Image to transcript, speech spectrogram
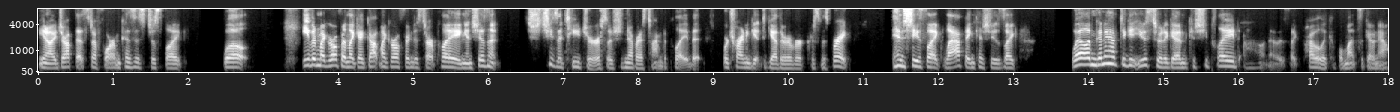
You know, I drop that stuff for him because it's just like, well, even my girlfriend, like I got my girlfriend to start playing, and she doesn't. She's a teacher, so she never has time to play. But we're trying to get together over Christmas break, and she's like laughing because she was like, "Well, I'm gonna have to get used to it again because she played. I don't know, it was like probably a couple months ago now."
